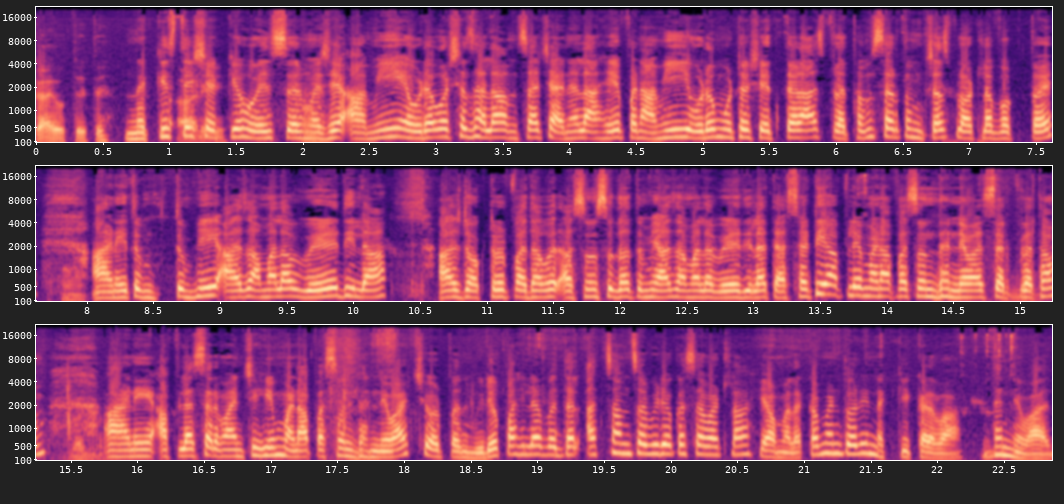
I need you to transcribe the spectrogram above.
काय होतंय ते. नक्कीच ते शक्य होईल सर. म्हणजे आम्ही एवढ्या वर्ष झालं आमचा चॅनल आहे पण आम्ही एवढं मोठं शेततळ आज प्रथम सर तुमच्याच प्लॉटला बघतोय. आणि तुम- तुम्ही आज आम्हाला वेळ दिला. आज डॉक्टर पदावर असून सुद्धा तुम्ही आज आम्हाला वेळ दिला. त्यासाठी आपले मनापासून धन्यवाद सर. प्रथम. आणि आपल्या सर्वांचेही मनापासून धन्यवाद. शेवटपर्यंत व्हिडिओ पाहिल्याबद्दल आजचा आमचा व्हिडिओ कसा वाटला हे आम्हाला कमेंटद्वारे नक्की कळवा. धन्यवाद.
